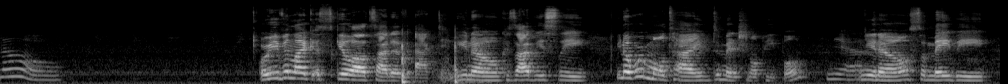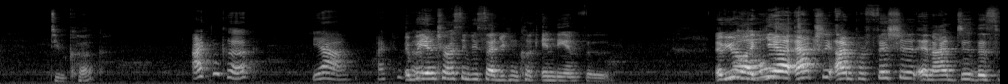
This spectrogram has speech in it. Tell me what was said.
No. Or even like a skill outside of acting, you know, because obviously, you know, we're multi-dimensional people, Yeah. you know, so maybe do you cook? I can cook. Yeah, I can. It'd be interesting if you said you can cook Indian food. If you're No. like, yeah, actually, I'm proficient and I do this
